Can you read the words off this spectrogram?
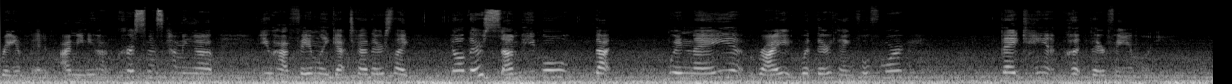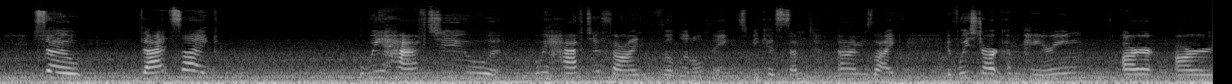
rampant. I mean, you have Christmas coming up, you have family get-togethers. Like, Y'all, there's some people that when they write what they're thankful for, they can't put their family. So that's like we have to we have to find the little things because sometimes like if we start comparing our our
